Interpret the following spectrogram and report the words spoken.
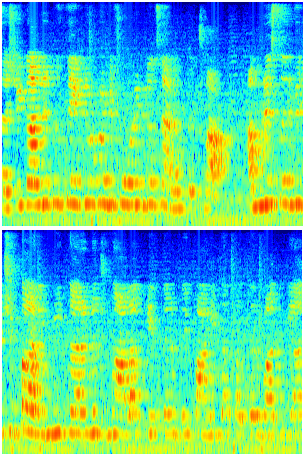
ਸਤਿ ਸ਼੍ਰੀ ਅਕਾਲ ਜੀ, ਤੁਸੀਂ ਦੇਖ ਰਹੇ ਹੋ 24/7 ਪੰਜਾਬ। ਅੰਮ੍ਰਿਤਸਰ ਵਿੱਚ ਭਾਰੀ ਮੀਂਹ ਕਾਰਨ ਜਨਾਲਾ ਖੇਤਰ ਦੇ ਪਾਣੀ ਦਾ ਪੱਧਰ ਵੱਧ ਗਿਆ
